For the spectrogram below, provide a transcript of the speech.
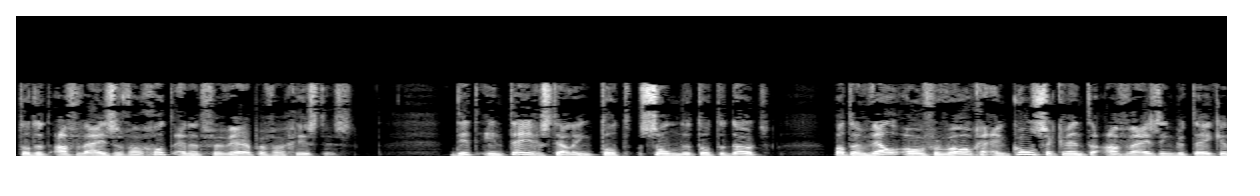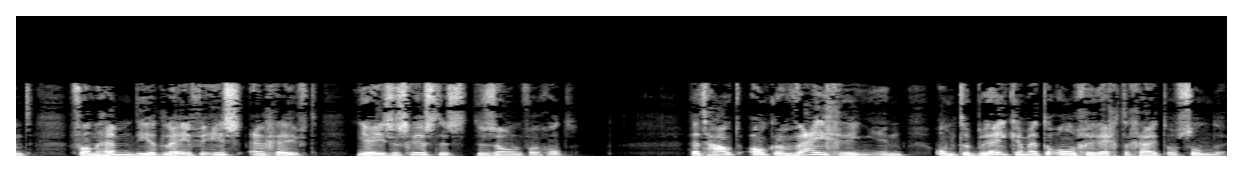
tot het afwijzen van God en het verwerpen van Christus. Dit in tegenstelling tot zonde tot de dood, wat een weloverwogen en consequente afwijzing betekent van Hem die het leven is en geeft, Jezus Christus, de Zoon van God. Het houdt ook een weigering in om te breken met de ongerechtigheid of zonde.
